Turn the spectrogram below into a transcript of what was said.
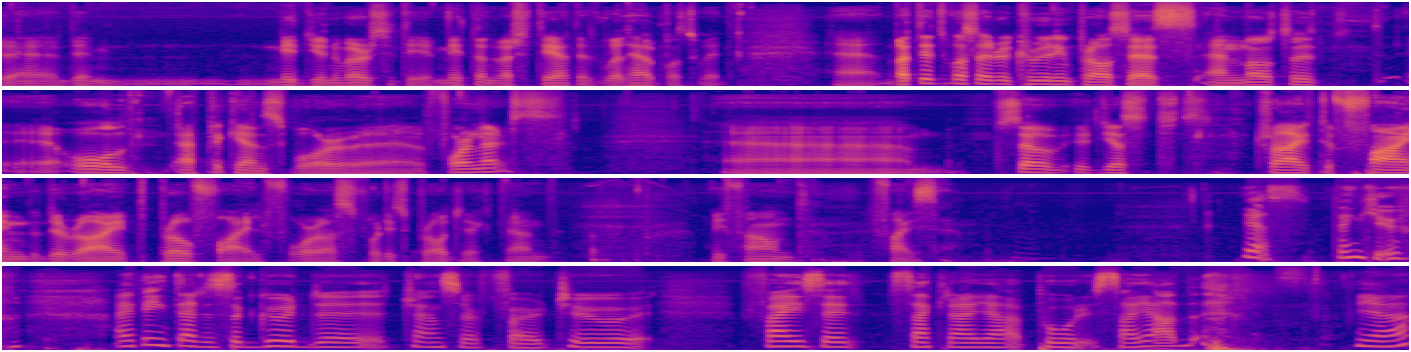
uh, the Mid University, Mittuniversitetet will help us with. Uh, but it was a recruiting process, and most of uh, all applicants were uh, foreigners. Um, so we just tried to find the right profile for us for this project, and we found Faeze. Yes, thank you. I think that is a good uh, transfer to Faeze Zakaryapour Sayyad. yeah.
